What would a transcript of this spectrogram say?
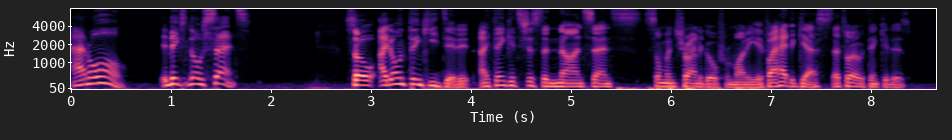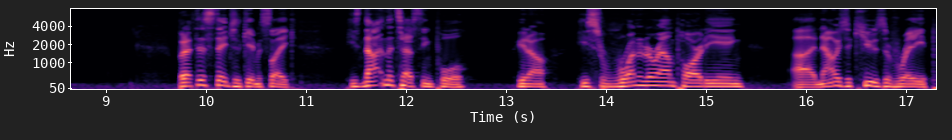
at all. It makes no sense. So I don't think he did it. I think it's just a nonsense. Someone trying to go for money. If I had to guess, that's what I would think it is. But at this stage of the game, it's like he's not in the testing pool. You know, he's running around partying. Uh, now he's accused of rape.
